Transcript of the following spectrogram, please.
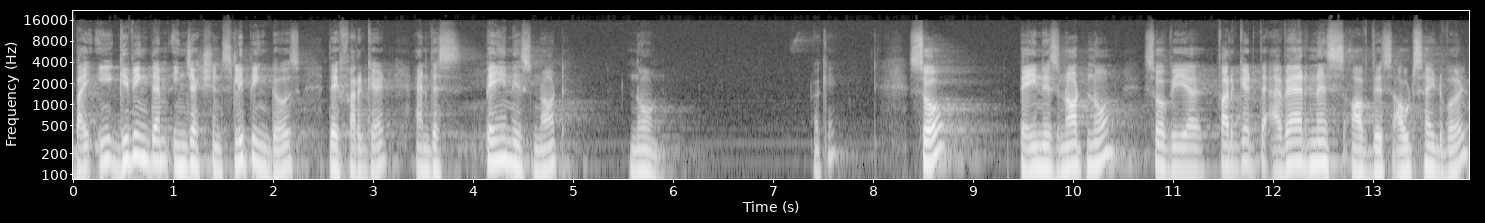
by giving them injection, sleeping dose, they forget, and this pain is not known. Okay? So, pain is not known, so we forget the awareness of this outside world.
